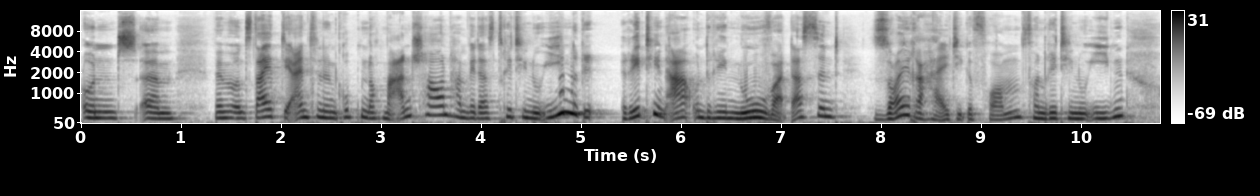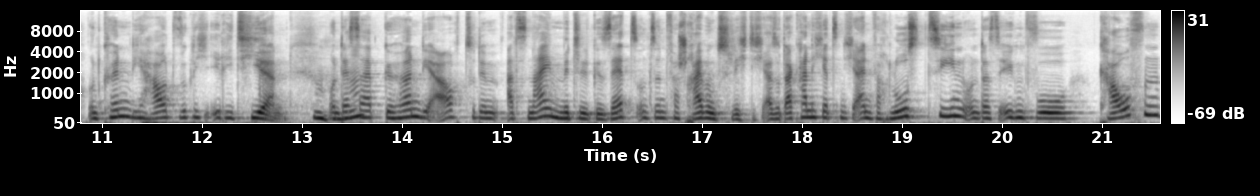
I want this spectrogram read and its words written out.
Und ähm, wenn wir uns da jetzt die einzelnen Gruppen nochmal anschauen, haben wir das Tritinoin, Retin A und Renova. Das sind säurehaltige Formen von Retinoiden und können die Haut wirklich irritieren. Mhm. Und deshalb gehören die auch zu dem Arzneimittelgesetz und sind verschreibungspflichtig. Also da kann ich jetzt nicht einfach losziehen und das irgendwo kaufen,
